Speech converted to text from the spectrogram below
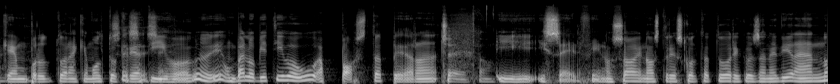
che è un produttore anche molto sì, creativo. Sì, un bello obiettivo U apposta per certo. i, i, selfie. Non so i nostri ascoltatori cosa ne diranno,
